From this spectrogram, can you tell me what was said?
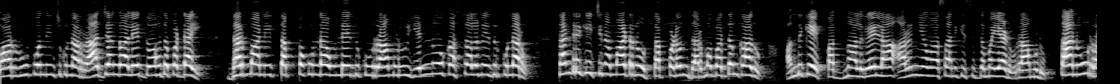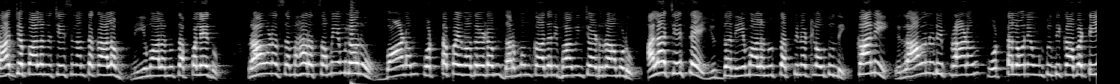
వారు రూపొందించుకున్న రాజ్యాంగాలే దోహదపడ్డాయి. ధర్మాన్ని తప్పకుండా ఉండేందుకు రాముడు ఎన్నో కష్టాలను ఎదుర్కొన్నారు. తండ్రికి ఇచ్చిన మాటను తప్పడం ధర్మబద్ధం కాదు. అందుకే పద్నాలుగేళ్ళ అరణ్యవాసానికి సిద్ధమయ్యాడు రాముడు. తాను రాజ్యపాలన చేసినంత కాలం నియమాలను తప్పలేదు. రావణ సంహార సమయంలోనూ బాణం పొట్టపై వదలడం ధర్మం కాదని భావించాడు రాముడు. అలా చేస్తే యుద్ధ నియమాలను తప్పినట్లవుతుంది. కానీ రావణుడి ప్రాణం పొట్టలోనే ఉంటుంది కాబట్టి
